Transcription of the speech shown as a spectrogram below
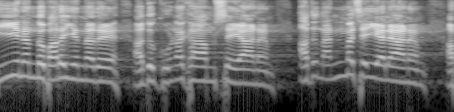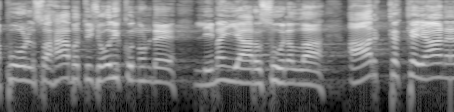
ദീൻ എന്ന് പറയുന്നത് അത് ഗുണകാംക്ഷയാണ്. അത് നന്മ ചെയ്യലാണ്. അപ്പോൾ സ്വഹാബത്ത് ചോദിക്കുന്നുണ്ട് ലിമയ്യ റസൂലല്ല? ആർക്കൊക്കെയാണ്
